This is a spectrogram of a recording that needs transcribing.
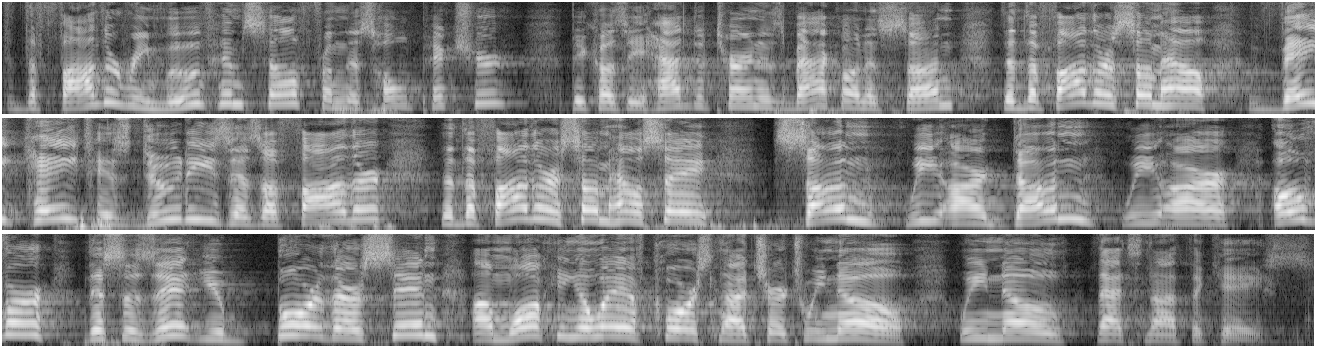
Did the father remove himself from this whole picture because he had to turn his back on his son? Did the father somehow vacate his duties as a father? Did the father somehow say, Son, we are done. We are over. This is it. You bore their sin. I'm walking away. Of course not, church. We know. We know that's not the case.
